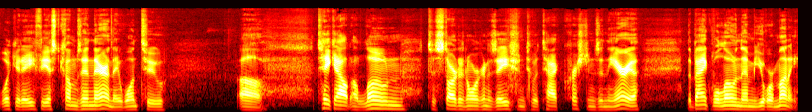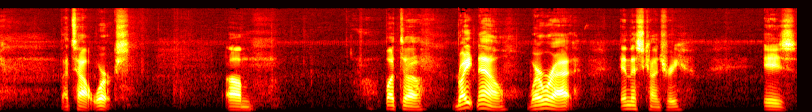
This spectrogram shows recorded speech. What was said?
wicked atheist comes in there and they want to uh, take out a loan to start an organization to attack Christians in the area, the bank will loan them your money. That's how it works. Um, but uh, right now, where we're at in this country is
